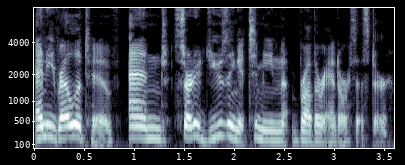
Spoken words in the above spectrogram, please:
any relative and started using it to mean brother and or sister.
